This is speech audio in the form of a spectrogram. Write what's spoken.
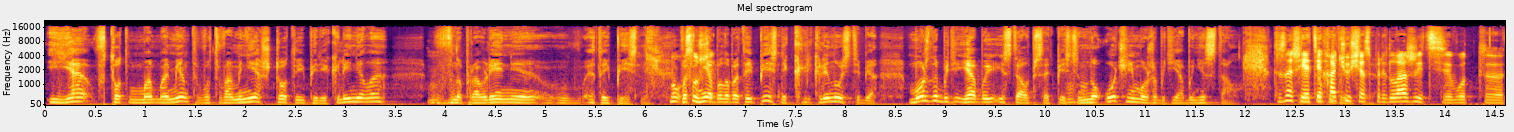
И я в тот мо- момент вот во мне что-то и переклинило в направлении этой песни. Ну, вот слушай- не было бы этой песни, кля- клянусь тебе, может быть, я бы и стал писать песни, но очень, может быть, я бы не стал. Ты знаешь, я Это тебе хочу сейчас предложить вот э,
